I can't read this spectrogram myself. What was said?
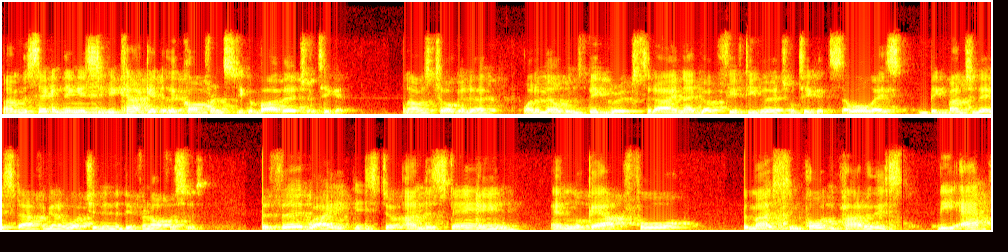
Um, the second thing is if you can't get to the conference, you can buy a virtual ticket. And I was talking to one of Melbourne's big groups today, and they've got 50 virtual tickets. So all their big bunch of their staff are going to watch it in the different offices. The third way is to understand and look out for the most important part of this. The app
